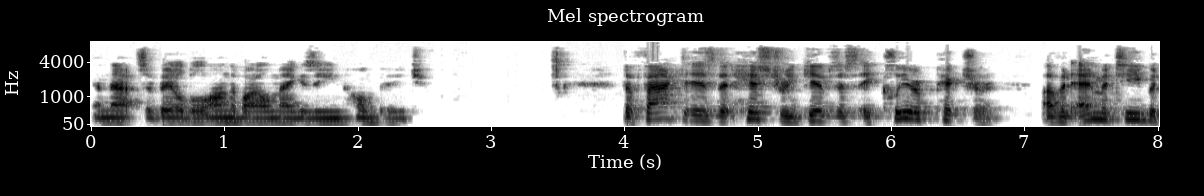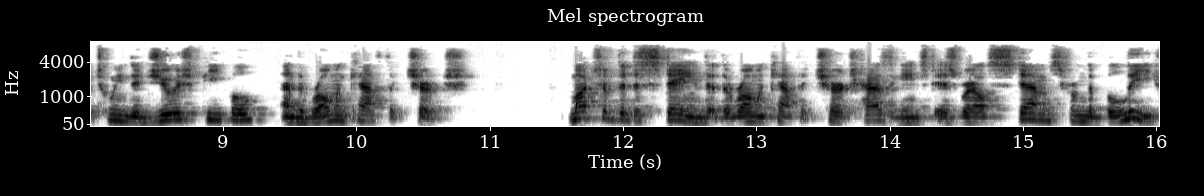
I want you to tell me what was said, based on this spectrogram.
and that's available on the Bible Magazine homepage. The fact is that history gives us a clear picture of an enmity between the Jewish people and the Roman Catholic Church. Much of the disdain that the Roman Catholic Church has against Israel stems from the belief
